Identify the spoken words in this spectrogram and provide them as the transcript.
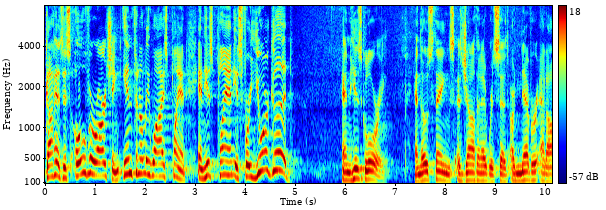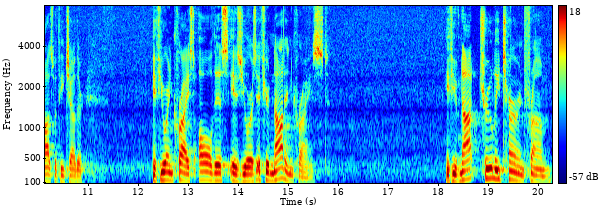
God has this overarching, infinitely wise plan. And His plan is for your good and His glory. And those things, as Jonathan Edwards says, are never at odds with each other. If you're in Christ, all this is yours. If you're not in Christ, if you've not truly turned from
